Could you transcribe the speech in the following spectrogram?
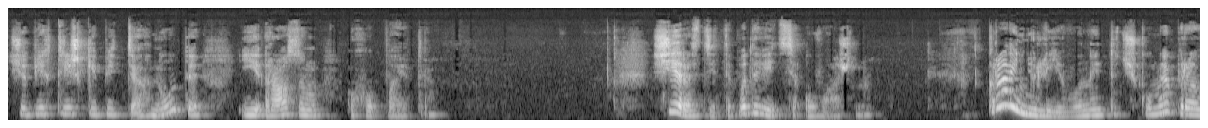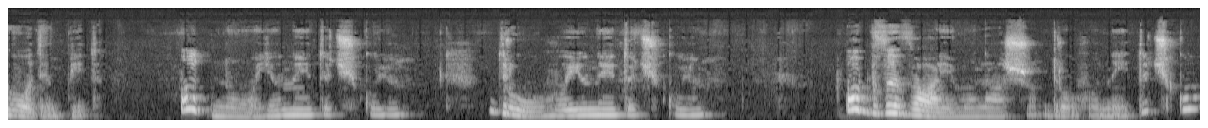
щоб їх трішки підтягнути і разом охопити. Ще раз, діти, подивіться уважно. Крайню ліву ниточку ми проводимо під одною ниточкою, другою ниточкою. Обвиваємо нашу другу ниточку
